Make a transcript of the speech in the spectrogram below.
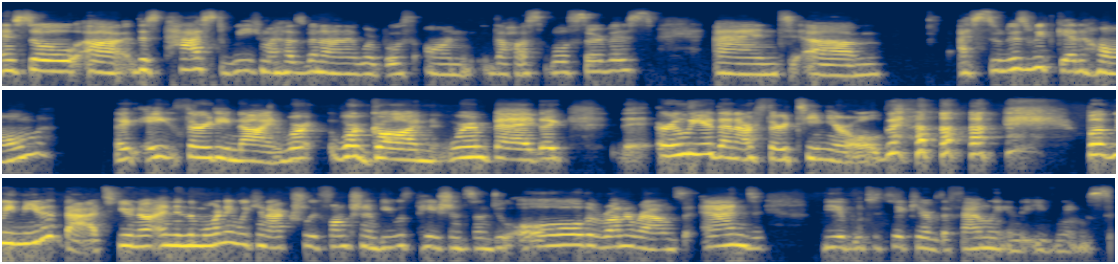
And so uh, this past week, my husband and I were both on the hospital service, and um, as soon as we'd get home, like 8:39, we're we're gone. We're in bed, like earlier than our 13 year old. but we needed that, you know. And in the morning, we can actually function and be with patients and do all the runarounds and be able to take care of the family in the evenings.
